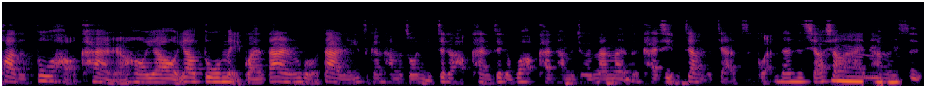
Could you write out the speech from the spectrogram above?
画的多好看，然后要要多美观。当然，如果大人一直跟他们说你这个好看，这个不好看，他们就会慢慢的开始有这样的价值观。但是小小孩他们是、嗯、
